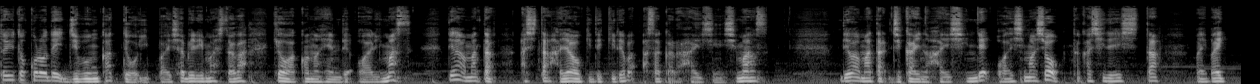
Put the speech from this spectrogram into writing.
というところで自分勝手をいっぱい喋りましたが、今日はこの辺で終わります。ではまた明日早起きできれば朝から配信します。ではまた次回の配信でお会いしましょう。たかしでした。バイバイ。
